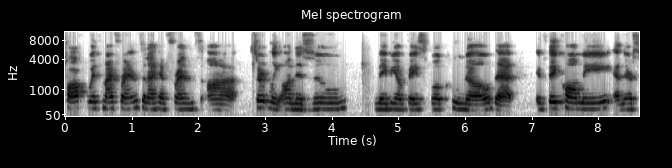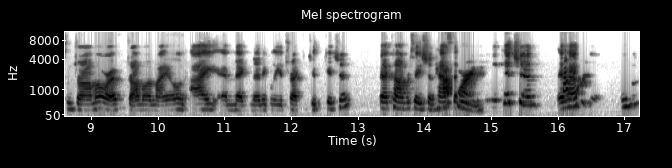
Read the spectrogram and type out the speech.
talk with my friends, and I have friends uh, certainly on this Zoom, maybe on Facebook, who know that if they call me and there's some drama or I have drama on my own, I am magnetically attracted to the kitchen. That conversation has Popcorn. to happen in the kitchen. It Popcorn. has to. Mm-hmm.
